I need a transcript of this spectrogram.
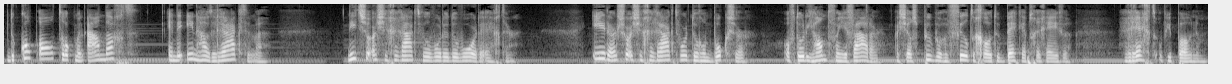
De kop al trok mijn aandacht en de inhoud raakte me. Niet zoals je geraakt wil worden door woorden echter. Eerder zoals je geraakt wordt door een bokser of door die hand van je vader als je als puber een veel te grote bek hebt gegeven. Recht op je ponum.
